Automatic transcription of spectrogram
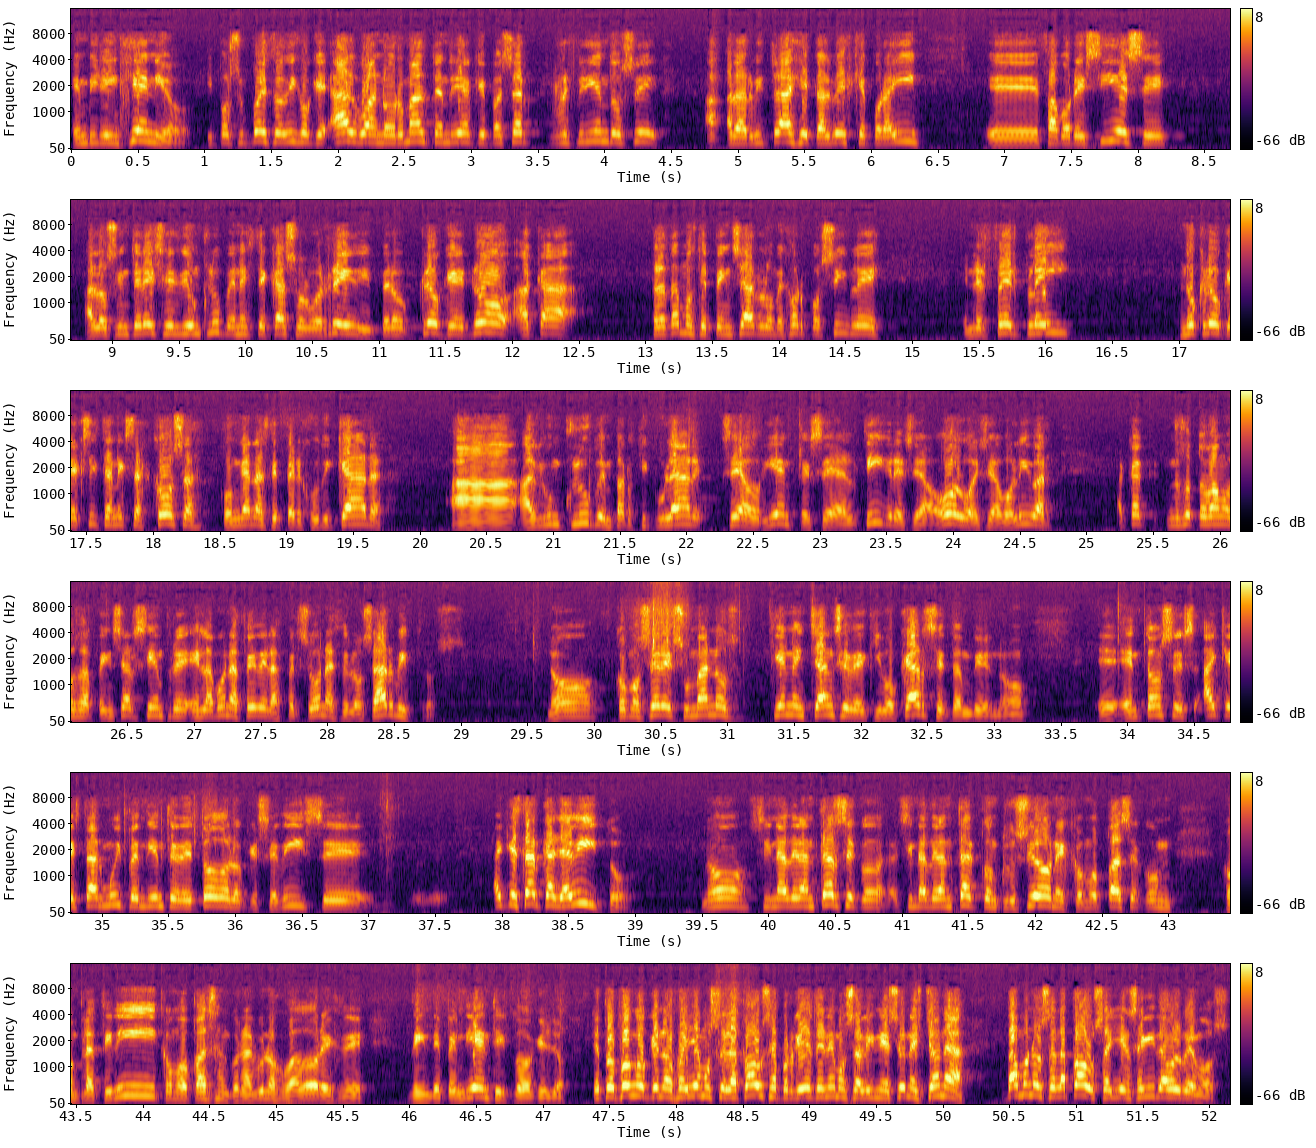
en Vilingenio. Y por supuesto dijo que algo anormal tendría que pasar refiriéndose al arbitraje, tal vez que por ahí eh, favoreciese a los intereses de un club, en este caso el Ready, pero creo que no, acá tratamos de pensar lo mejor posible en el fair play. No creo que existan esas cosas con ganas de perjudicar a algún club en particular, sea Oriente, sea el Tigre, sea Olwa, sea Bolívar. Acá nosotros vamos a pensar siempre en la buena fe de las personas, de los árbitros. ¿No? Como seres humanos tienen chance de equivocarse también, ¿no? Eh, entonces hay que estar muy pendiente de todo lo que se dice, hay que estar calladito, ¿no? Sin adelantarse, sin adelantar conclusiones, como pasa con, con Platini, como pasan con algunos jugadores de, de Independiente y todo aquello. Te propongo que nos vayamos a la pausa porque ya tenemos alineaciones, Jonah. Vámonos a la pausa y enseguida volvemos.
